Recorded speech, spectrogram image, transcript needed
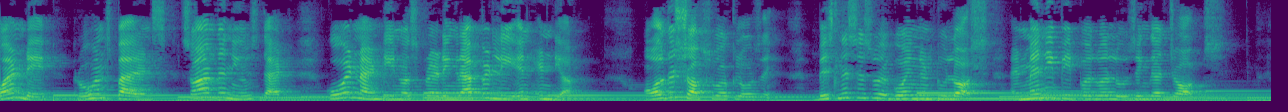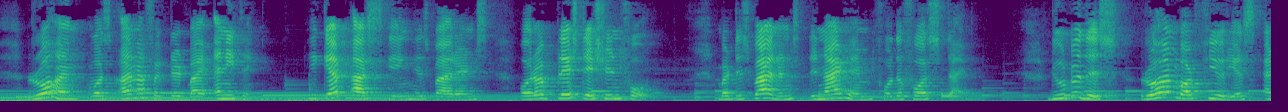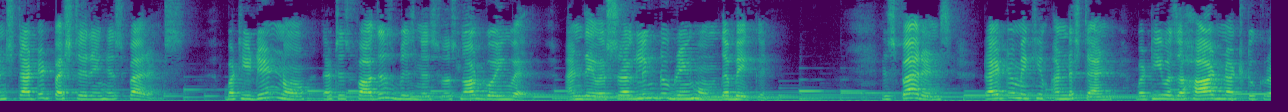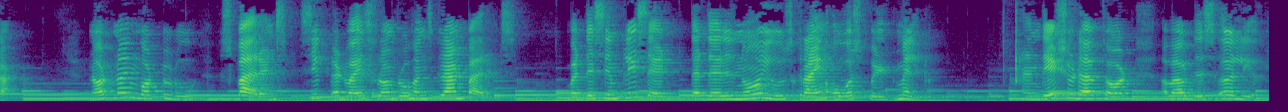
One day, Rohan's parents saw in the news that COVID 19 was spreading rapidly in India. All the shops were closing, businesses were going into loss, and many people were losing their jobs. Rohan was unaffected by anything. He kept asking his parents for a PlayStation 4, but his parents denied him for the first time. Due to this, Rohan got furious and started pestering his parents. But he didn't know that his father's business was not going well and they were struggling to bring home the bacon. His parents tried to make him understand, but he was a hard nut to crack. Not knowing what to do, his parents sought advice from Rohan's grandparents. But they simply said that there is no use crying over spilt milk, and they should have thought about this earlier.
